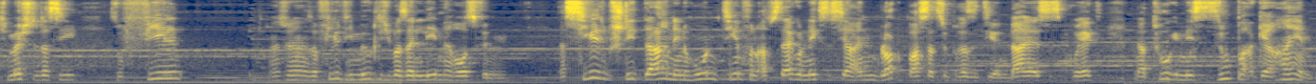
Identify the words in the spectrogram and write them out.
Ich möchte, dass sie so viel, so viel wie möglich über sein Leben herausfinden. Das Ziel besteht darin, den hohen Tieren von Abstergo nächstes Jahr einen Blockbuster zu präsentieren. Daher ist das Projekt naturgemäß super geheim.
